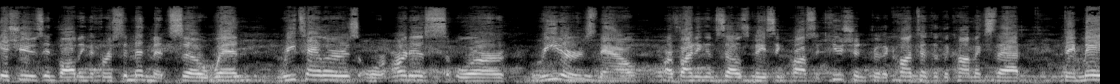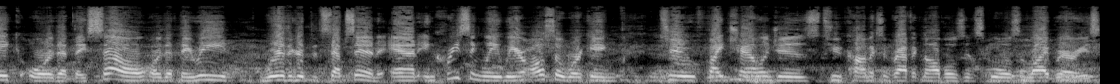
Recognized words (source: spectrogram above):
issues involving the First Amendment. So when retailers or artists or readers now are finding themselves facing prosecution for the content of the comics that they make or that they sell or that they read, we're the group that steps in. And increasingly, we are also working to fight challenges to comics and graphic novels in schools and libraries,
